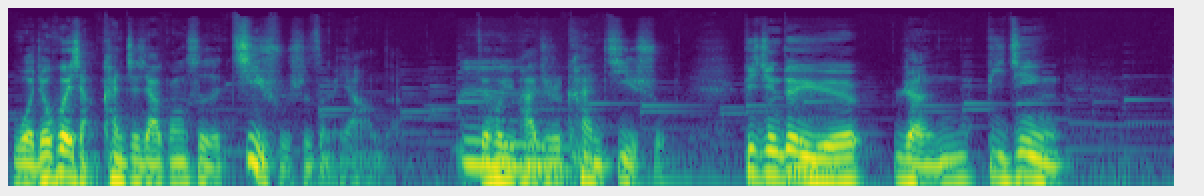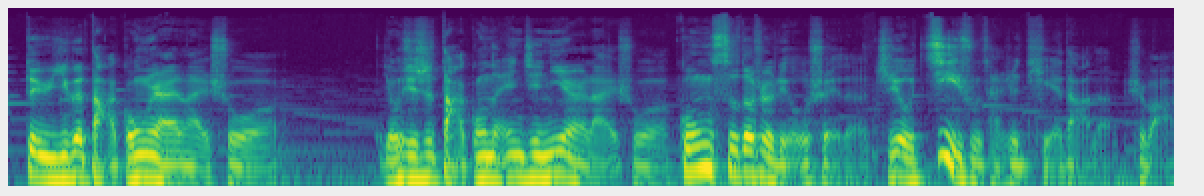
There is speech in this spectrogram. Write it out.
我就会想看这家公司的技术是怎么样的。最后一趴就是看技术，毕竟对于人，毕竟对于一个打工人来说，尤其是打工的 engineer 来说，公司都是流水的，只有技术才是铁打的，是吧？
